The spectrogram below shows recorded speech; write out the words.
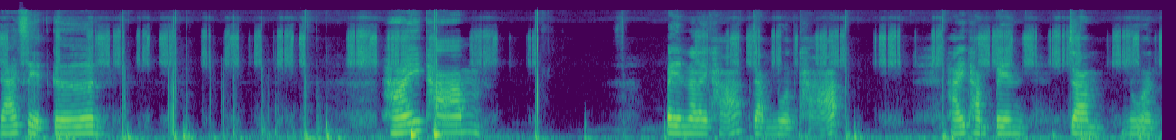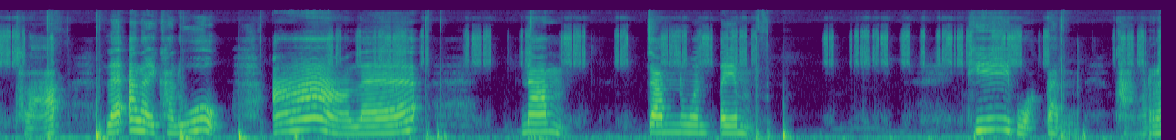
ได้เศษเกิน ให้ทำเป็นอะไรคะจำนวนขา ให้ทำเป็นจำนวนคละและอะไรคะลูก อ่า และนำจำนวนเต็ม ที่บวกกันครั้งแร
